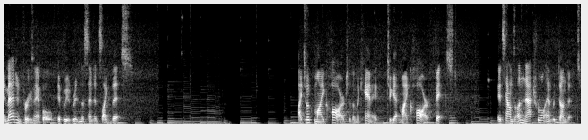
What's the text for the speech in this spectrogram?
Imagine, for example, if we had written the sentence like this. I took my car to the mechanic to get my car fixed. It sounds unnatural and redundant.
